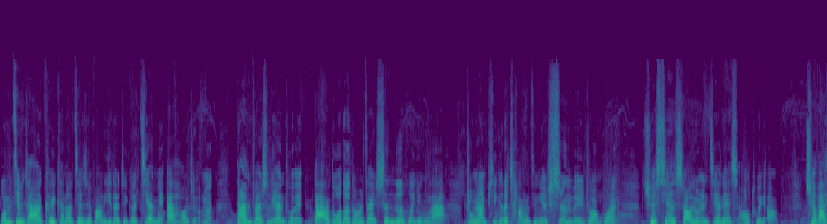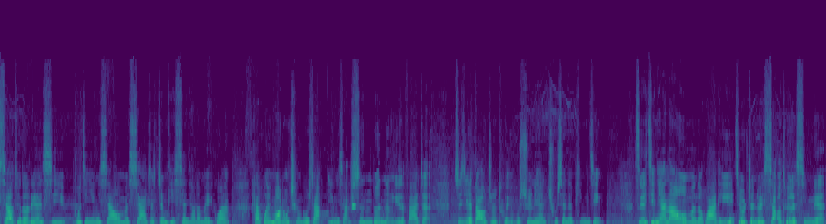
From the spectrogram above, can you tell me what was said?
我们经常啊可以看到健身房里的这个健美爱好者们，但凡是练腿，大多的都是在深蹲和硬拉，重量 PK 的场景也甚为壮观，却鲜少有人健练小腿啊。缺乏小腿的练习，不仅影响我们下肢整体线条的美观，还会某种程度上影响深蹲能力的发展，直接导致腿部训练出现的瓶颈。所以今天呢，我们的话题就是针对小腿的训练。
